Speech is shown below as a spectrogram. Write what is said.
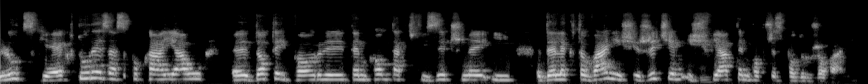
ludzkie, które zaspokajał e, do tej pory ten kontakt fizyczny i delektowanie się życiem i światem poprzez podróżowanie.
